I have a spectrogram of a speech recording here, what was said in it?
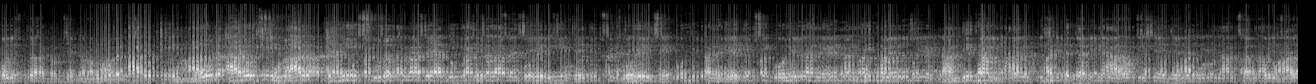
પોલીસ દ્વારા કબજે કરવામાં આવ્યો છે. મૂળ આરોપી હાલ અહીં સુરતમાં જે આ દુકાન ચલાવે છે, એ જયદીપસિંહ ગોહિલ છે. અને જયદીપસિંહ ગોહિલના નિવેદનમાં ખુલેલું છે કે ગાંધીધામ ભટ્ટ કરીને આરોપી છે જેનું પૂરું નામ સરનામું હાલ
